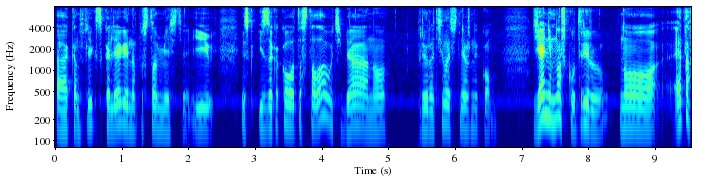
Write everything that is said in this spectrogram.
э, конфликт с коллегой на пустом месте. И из- из-за какого-то стола у тебя оно превратилось в снежный ком. Я немножко утрирую, но это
